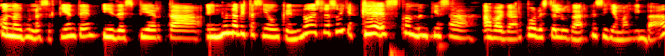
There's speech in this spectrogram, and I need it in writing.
con alguna serpiente y despierta en una habitación que no es la suya, que es cuando empieza a vagar por este lugar que se llama Limbad,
